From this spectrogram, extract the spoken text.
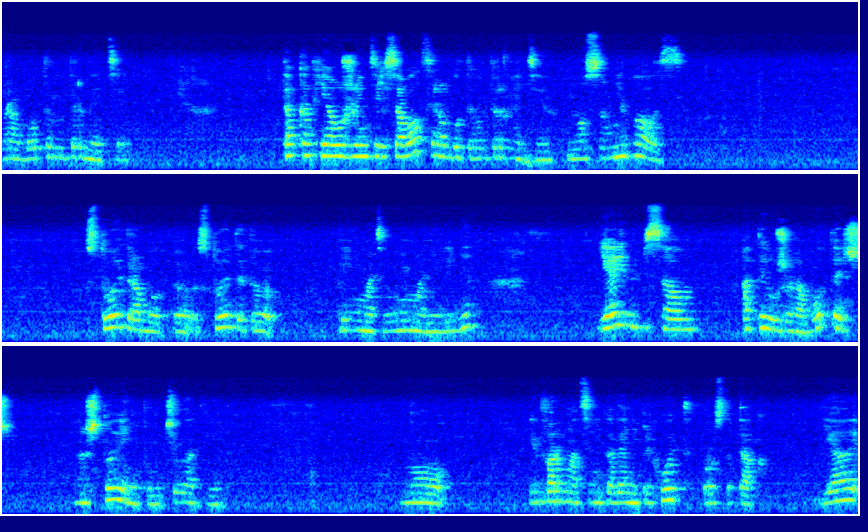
«Работа в интернете». Так как я уже интересовался работой в интернете, но сомневалась, стоит, работ... Э, стоит это принимать во внимание или нет, я ей написала, а ты уже работаешь? На что я не получила ответ. Но информация никогда не приходит просто так. Я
